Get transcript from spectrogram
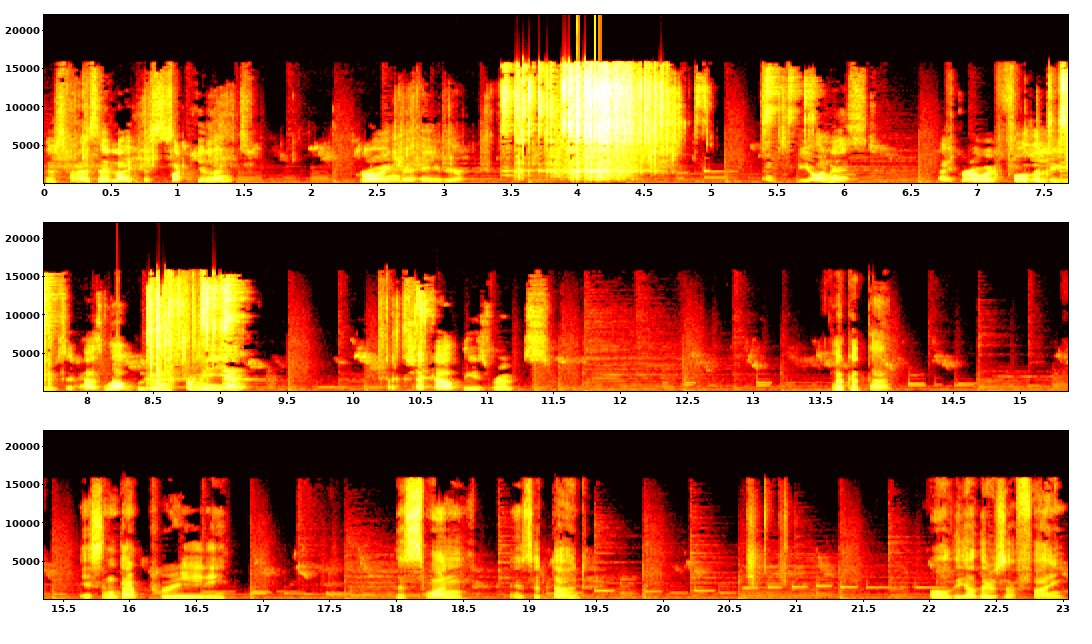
This has a, like a succulent growing behavior. And to be honest, I grow it for the leaves. It has not bloomed for me yet, but check out these roots. Look at that. Isn't that pretty? This one is a dud. All the others are fine.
